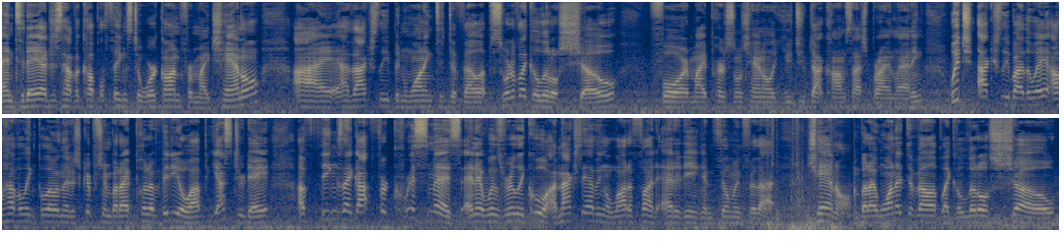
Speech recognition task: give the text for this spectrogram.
And today I just have a couple things to work on for my channel. I have actually been wanting to develop sort of like a little show for my personal channel, youtube.com slash Bryan Lanning, which actually, by the way, I'll have a link below in the description, but I put a video up yesterday of things I got for Christmas, and it was really cool. I'm actually having a lot of fun editing and filming for that channel, but I want to develop like a little show,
